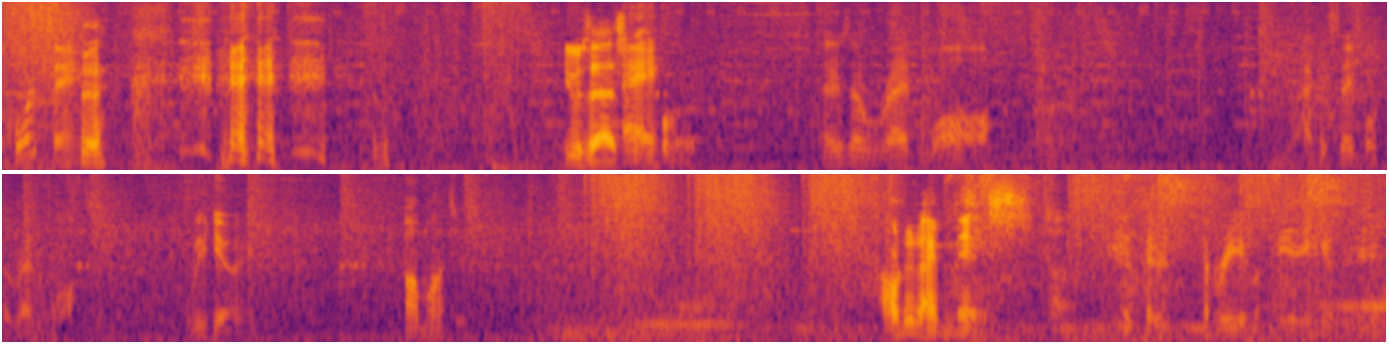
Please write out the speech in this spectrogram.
Poor thing. He was asking Hey. for it. There's a red wall. I disabled the red wall. What are you doing? Oh, monsters. How did I miss? There's three of them. Here you go.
